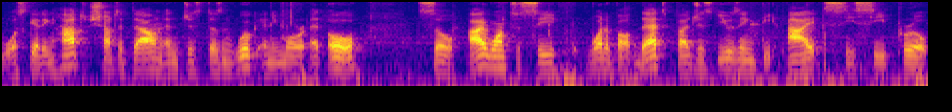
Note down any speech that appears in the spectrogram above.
was getting hot, shut it down and just doesn't work anymore at all. So I want to see what about that by just using the ICC Pro.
